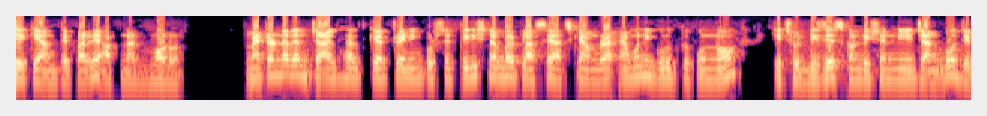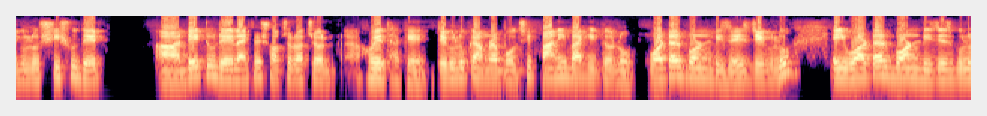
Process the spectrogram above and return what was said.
ডেকে আনতে পারে আপনার মরণ। Maternal and child health care training কোর্সের তিরিশ নাম্বার ক্লাসে আজকে আমরা এমনই গুরুত্বপূর্ণ কিছু ডিজিজ কন্ডিশন নিয়ে জানব, যেগুলো শিশুদের ডে টু ডে লাইফে সচরাচর হয়ে থাকে, যেগুলোকে আমরা বলছি পানিবাহিত রোগ ওয়াটার বর্ন ডিজিজ যেগুলো এই ওয়াটার বর্ন ডিজিজগুলো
